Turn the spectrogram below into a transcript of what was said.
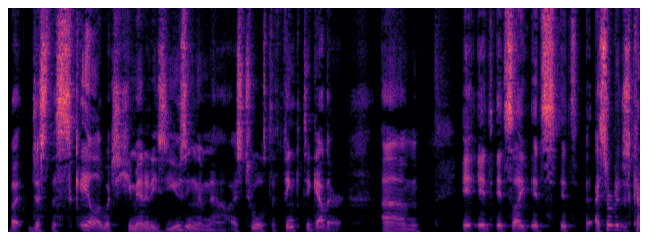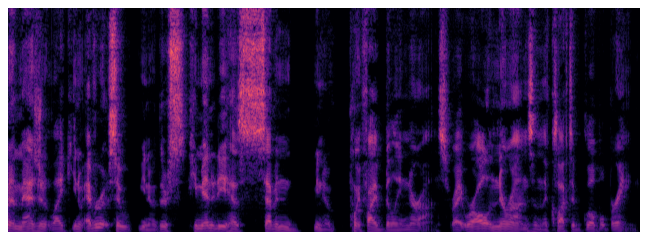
but just the scale at which humanity is using them now as tools to think together. Um, it, it, it's like it's it's I sort of just kind of imagine it like you know everyone so you know there's humanity has seven you know 0.5 billion neurons right? We're all neurons in the collective global brain.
